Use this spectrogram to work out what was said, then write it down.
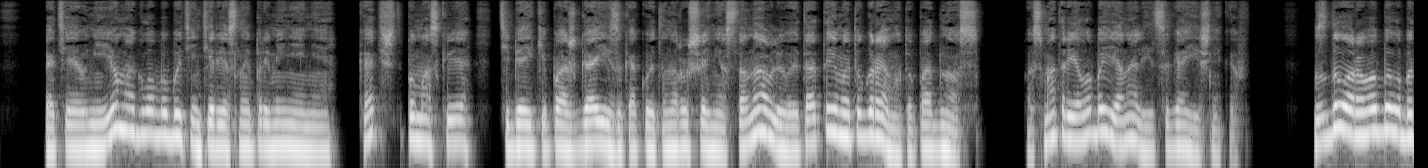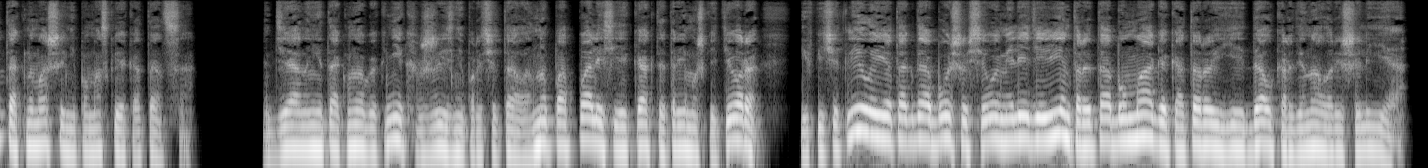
Хотя и у нее могло бы быть интересное применение. Катишь ты по Москве, тебя экипаж ГАИ за какое-то нарушение останавливает, а ты им эту грамоту под нос. Посмотрела бы я на лица гаишников. Здорово было бы так на машине по Москве кататься. Диана не так много книг в жизни прочитала, но попались ей как-то три мушкетера — и впечатлила ее тогда больше всего Миледи Винтер и та бумага, которую ей дал кардинал Ришелье.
